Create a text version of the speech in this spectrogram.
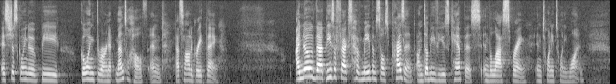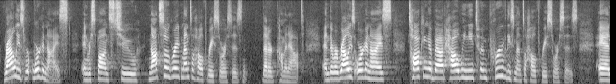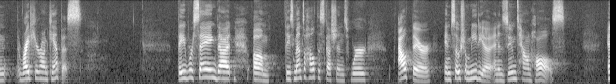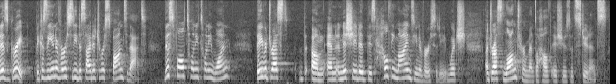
It's just going to be going through our mental health, and that's not a great thing. I know that these effects have made themselves present on WVU's campus in the last spring in 2021. Rallies were organized in response to not so great mental health resources that are coming out. And there were rallies organized talking about how we need to improve these mental health resources and right here on campus. They were saying that um, these mental health discussions were out there in social media and in Zoom town halls. And it's great because the university decided to respond to that. This fall 2021, they've addressed um, and initiated this Healthy Minds University, which addressed long-term mental health issues with students.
